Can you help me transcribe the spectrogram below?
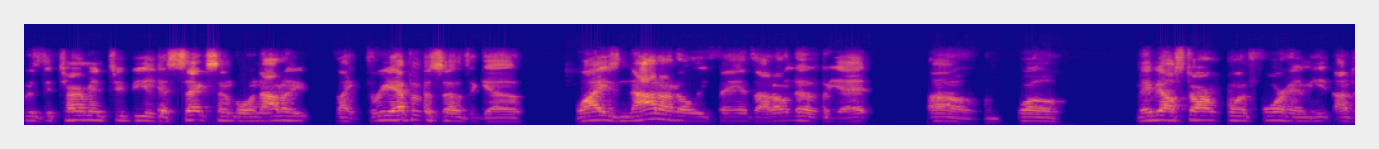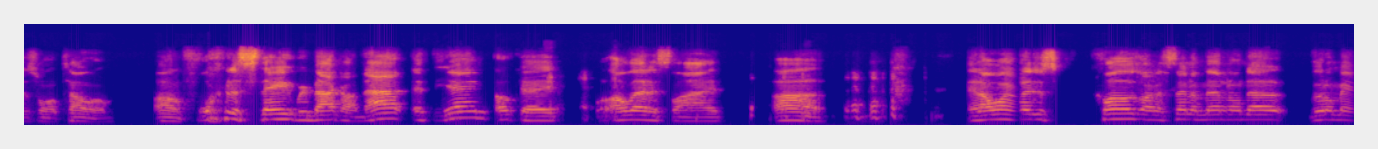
was determined to be a sex symbol, not only like three episodes ago, why he's not on OnlyFans, I don't know yet. Um, well, maybe I'll start one for him. He, I just won't tell him. Um, Florida State, we're back on that at the end. Okay, well, I'll let it slide. Uh, and I want to just close on a sentimental note. Little man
